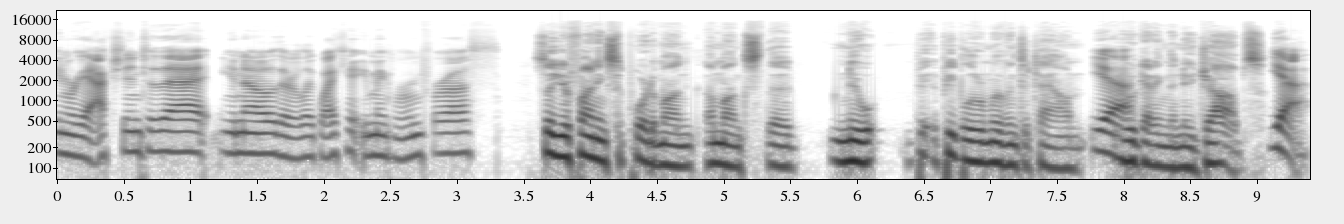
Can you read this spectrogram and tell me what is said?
in reaction to that, you know, they're like, "Why can't you make room for us?" So you're finding support among amongst the new p- people who are moving to town. Yeah. who are getting the new jobs. Yeah,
